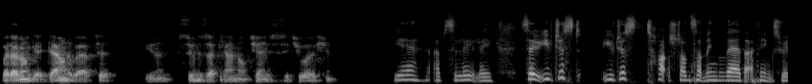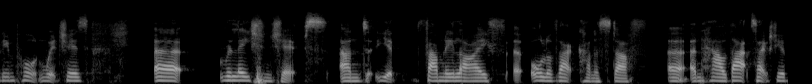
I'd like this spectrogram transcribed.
but I don't get down about it. You know, as soon as I can, I'll change the situation. Yeah, absolutely. So you've just you've just touched on something there that I think is really important, which is uh, relationships and yeah, family life, uh, all of that kind of stuff, uh, and how that's actually a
